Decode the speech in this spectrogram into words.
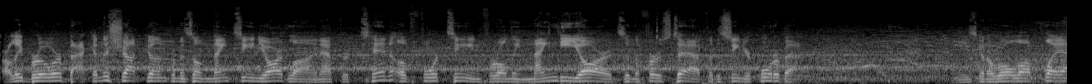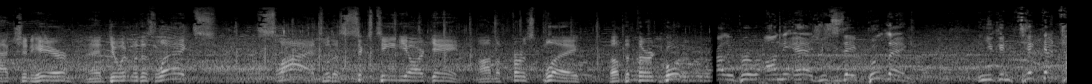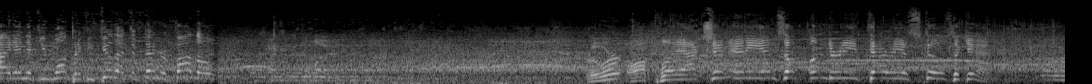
Charlie Brewer back in the shotgun from his own 19-yard line after 10 of 14 for only 90 yards in the first half for the senior quarterback. He's going to roll off play action here and do it with his legs. Slides with a 16-yard gain on the first play of the third quarter. Charlie Brewer on the edge uses a bootleg. And you can take that tight end if you want, but if you feel that defender follow, Brewer off play action, and he ends up underneath Darius Stills again.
